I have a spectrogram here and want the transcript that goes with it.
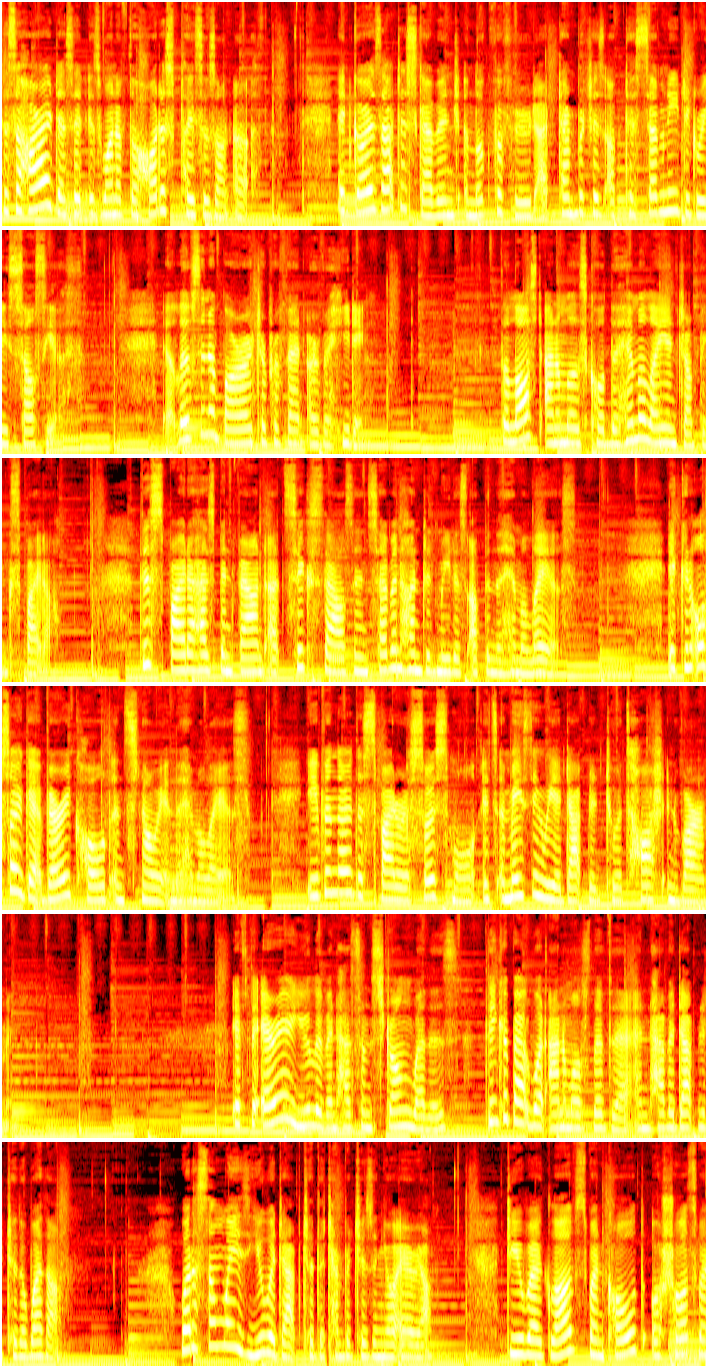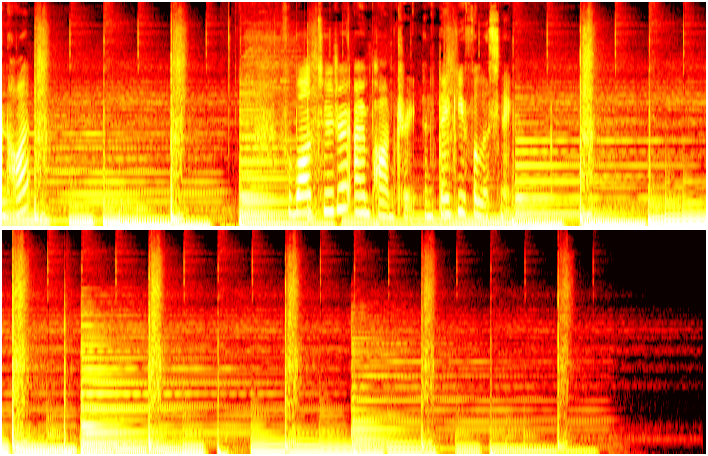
The Sahara Desert is one of the hottest places on Earth. It goes out to scavenge and look for food at temperatures up to 70 degrees Celsius. It lives in a burrow to prevent overheating. The last animal is called the Himalayan jumping spider. This spider has been found at 6,700 meters up in the Himalayas. It can also get very cold and snowy in the Himalayas. Even though the spider is so small, it's amazingly adapted to its harsh environment. If the area you live in has some strong weathers, think about what animals live there and have adapted to the weather. What are some ways you adapt to the temperatures in your area? Do you wear gloves when cold or shorts when hot? For Wild Suzhou, I'm Palm Tree, and thank you for listening.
